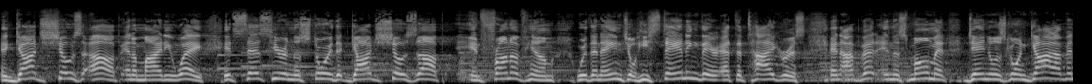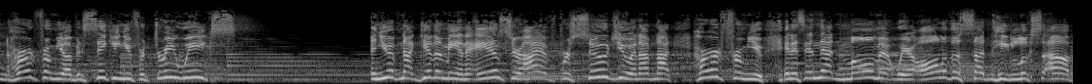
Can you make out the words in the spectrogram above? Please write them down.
And God shows up in a mighty way. It says here in the story that God shows up in front of him with an angel. He's standing there at the Tigris. And I bet in this moment, Daniel is going, God, I haven't heard from you. I've been seeking you for three weeks. And you have not given me an answer. I have pursued you and I've not heard from you. And it's in that moment where all of a sudden he looks up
